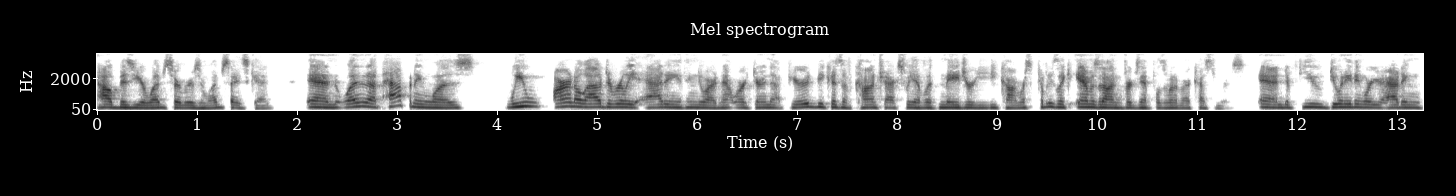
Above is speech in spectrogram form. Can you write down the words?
how busy your web servers and websites get. And what ended up happening was we aren't allowed to really add anything to our network during that period because of contracts we have with major e-commerce companies like Amazon, for example, is one of our customers. And if you do anything where you're adding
